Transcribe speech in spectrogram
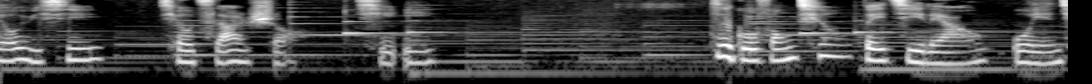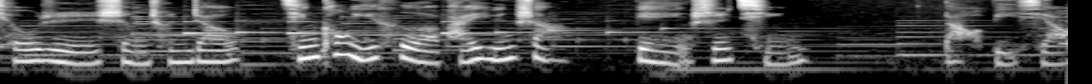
刘禹锡《秋词二首·其一》：自古逢秋悲寂寥，我言秋日胜春朝。晴空一鹤排云上，便引诗情到碧霄。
